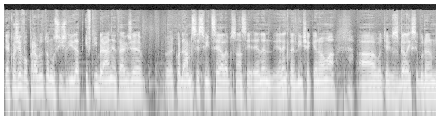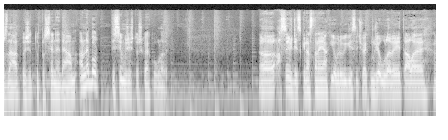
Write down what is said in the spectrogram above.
Jakože opravdu to musíš lídat i v té bráně tak, že jako dám si svíci, ale prosím nás jeden, jeden knedlíček jenom a, a o těch zbylých si budu jenom zdát, protože to prostě nedám. A nebo ty si můžeš trošku jako ulevit. Uh, asi vždycky nastane nějaký období, kdy si člověk může ulevit, ale uh,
